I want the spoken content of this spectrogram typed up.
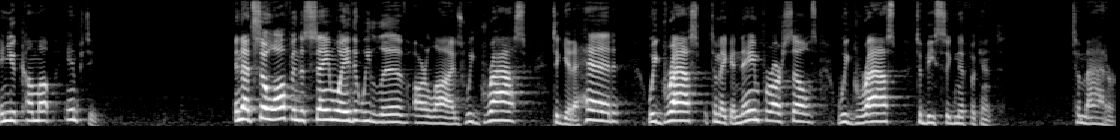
and you come up empty. And that's so often the same way that we live our lives. We grasp to get ahead, we grasp to make a name for ourselves, we grasp to be significant, to matter.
